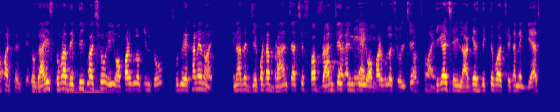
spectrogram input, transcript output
অফার চলছে। তো গাইস তোমরা দেখতেই পাচ্ছো এই অফারগুলো কিন্তু শুধু এখানে নয় এনাদের যে কটা ব্রাঞ্চ আছে সব ব্রাঞ্চে কিন্তু এই অফারগুলো চলছে। ঠিক আছে এই লাগেজ দেখতে পাচ্ছ এখানে গ্যাস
